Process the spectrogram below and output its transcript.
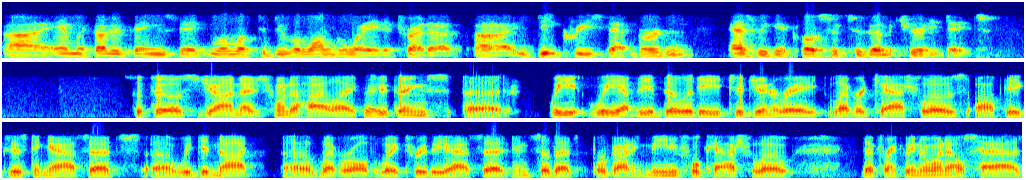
and with other things that we'll look to do along the way to try to decrease that burden as we get closer to the maturity dates. So Phil, it's John. I just wanted to highlight two things. Uh, we have the ability to generate levered cash flows off the existing assets. Uh, we did not uh, lever all the way through the asset, and so that's providing meaningful cash flow that, frankly, no one else has.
